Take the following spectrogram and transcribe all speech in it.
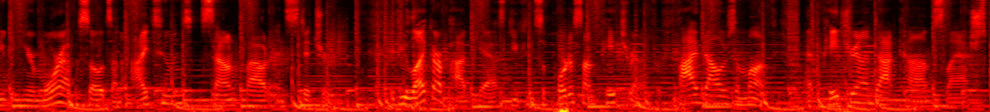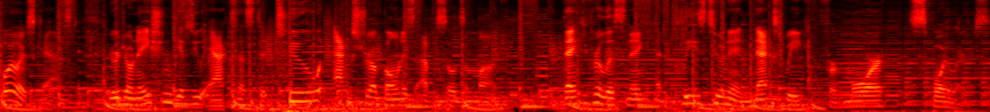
you can hear more episodes on iTunes, SoundCloud, and Stitcher. If you like our podcast, you can support us on Patreon for $5 a month at patreon.com slash spoilerscast. Your donation gives you access to two extra bonus episodes a month. Thank you for listening, and please tune in next week for more spoilers.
